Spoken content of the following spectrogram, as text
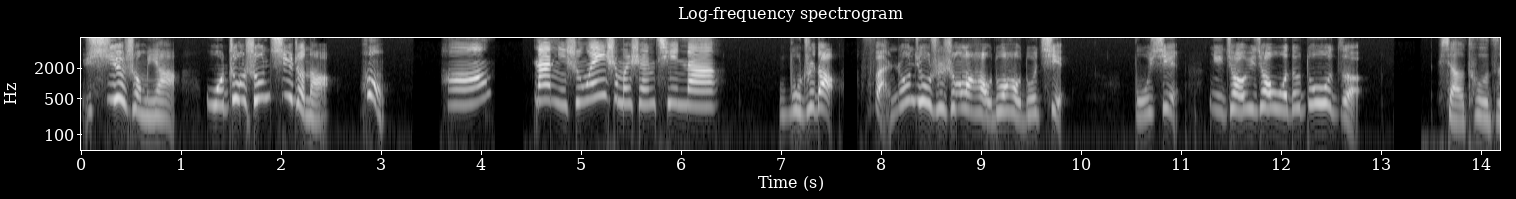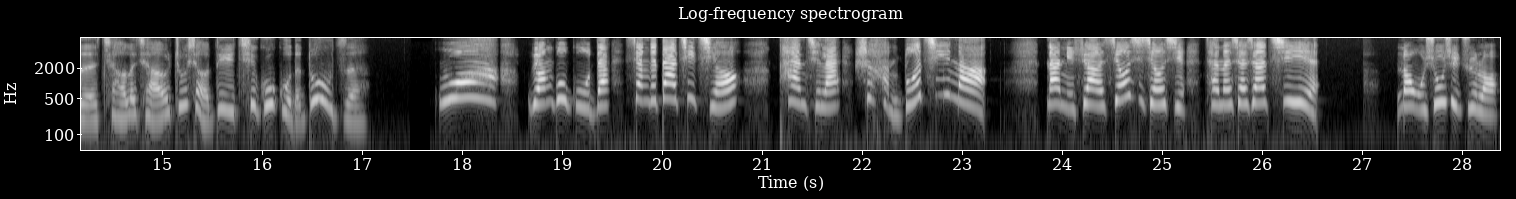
谢什么呀？我正生气着呢。哼！哦，那你是为什么生气呢？不知道，反正就是生了好多好多气。不信，你瞧一瞧我的肚子。小兔子瞧了瞧猪小弟气鼓鼓的肚子，哇，圆鼓鼓的，像个大气球，看起来是很多气呢。那你需要休息休息才能消消气。那我休息去了，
